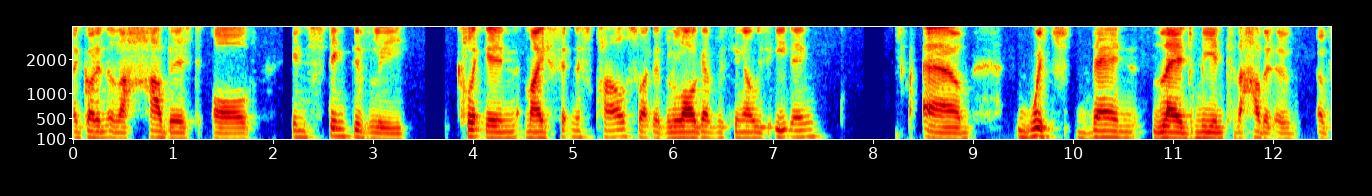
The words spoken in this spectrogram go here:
I got into the habit of instinctively clicking MyFitnessPal so I could log everything I was eating. Um, which then led me into the habit of of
